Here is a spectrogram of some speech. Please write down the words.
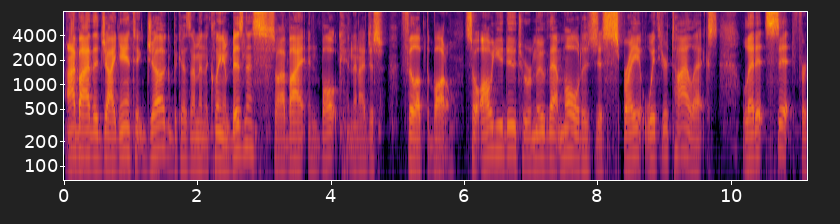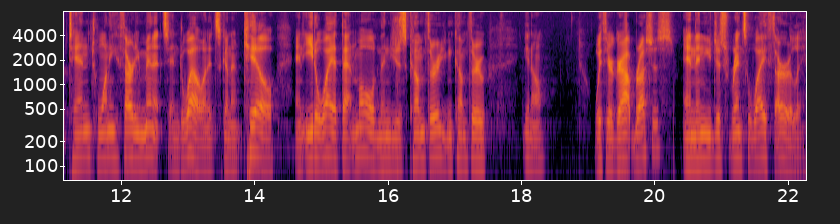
I buy the gigantic jug because I'm in the cleaning business, so I buy it in bulk and then I just fill up the bottle. So all you do to remove that mold is just spray it with your Tilex, let it sit for 10, 20, 30 minutes and dwell, and it's going to kill and eat away at that mold. And then you just come through, you can come through, you know, with your grout brushes, and then you just rinse away thoroughly.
